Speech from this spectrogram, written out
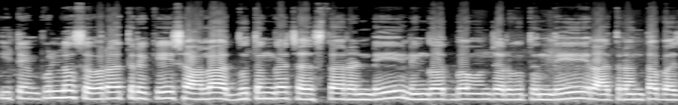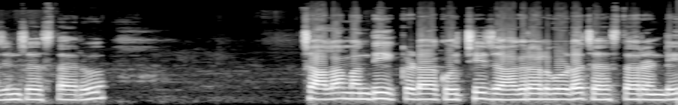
ఈ టెంపుల్లో శివరాత్రికి చాలా అద్భుతంగా చేస్తారండి. లింగోద్భవం జరుగుతుంది. రాత్రి అంతా భజన చేస్తారు. చాలామంది ఇక్కడకు వచ్చి జాగరాలు కూడా చేస్తారండి.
